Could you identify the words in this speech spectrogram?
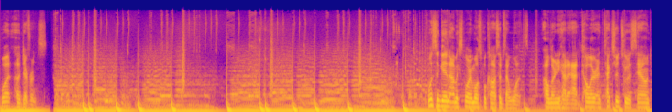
What a difference. Once again, I'm exploring multiple concepts at once. I'm learning how to add color and texture to a sound,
